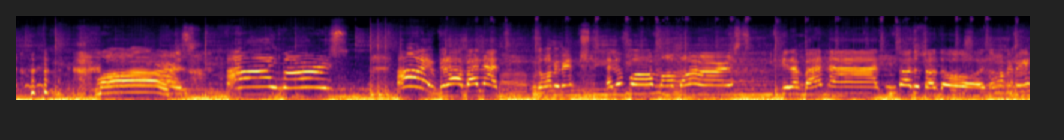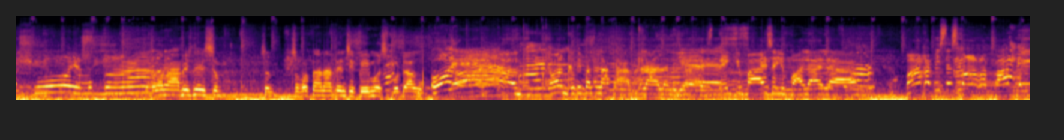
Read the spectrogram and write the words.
Mars! Ay, Mars! Ay, Bira Banat! Doon ka, bebe. Hello po, mga Mars! Bira Banat! Todo, todo. Doon ka, bebe. Uy, amok ka. Wala mga business, sub, sub, suportahan natin si Famous Budang. Uy! Yan! Yun, buti pala lapa. Malala ni Yes, thank you bye sa iyong paalala. Mga kabisnes, mga kapapi,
